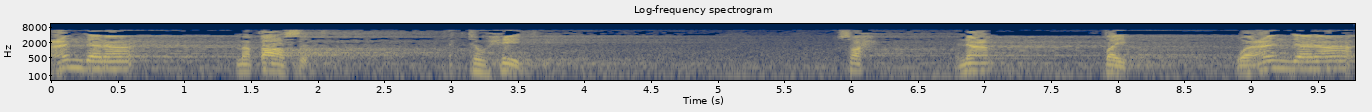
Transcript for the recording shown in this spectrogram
عندنا مقاصد. التوحيد. صح؟ نعم. طيب. وعندنا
